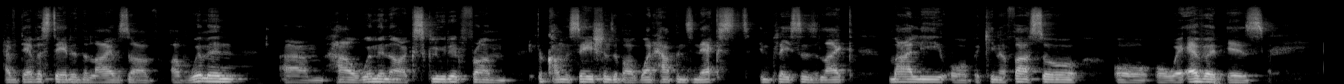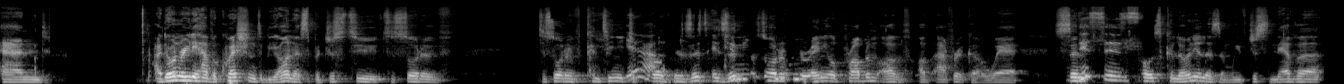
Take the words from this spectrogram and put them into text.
have devastated the lives of, of women, um, how women are excluded from the conversations about what happens next in places like Mali or Burkina Faso or, or wherever it is. And I don't really have a question to be honest, but just to to sort of to sort of continue yeah. to probe. Is this is this the sort of perennial problem of of Africa where since this is post colonialism we've just never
